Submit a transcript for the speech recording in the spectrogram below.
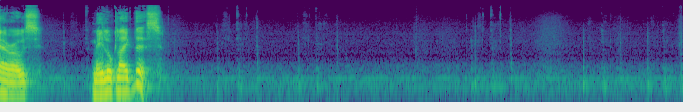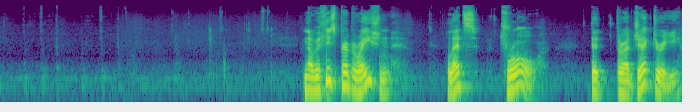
arrows may look like this. Now with this preparation, let's draw the trajectory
